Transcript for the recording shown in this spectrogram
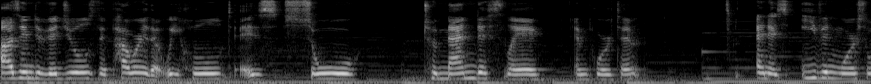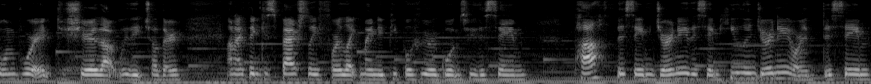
as individuals the power that we hold is so tremendously important and it's even more so important to share that with each other and i think especially for like-minded people who are going through the same path the same journey the same healing journey or the same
